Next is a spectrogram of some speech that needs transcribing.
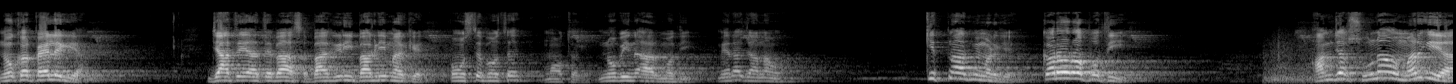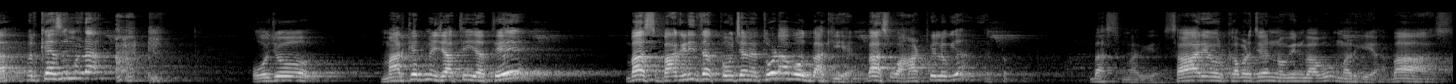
नौकर पहले गया। जाते जाते बस बागड़ी बागड़ी मार्केट पहुँचते पहुँचते मौत हो गई। नोबिन आर मोदी, मेरा जाना हो कितना आदमी मर गए करोड़ों पोती। हम जब सुना वो मर गया, पर कैसे मरा? वो जो मार्केट में जाते जाते बस बागड़ी तक पहुँचना थोड़ा बहुत बाकी है। बस वो हाट पे लो गया। बस मर गया। सारे और खबर चल नवीन बाबू मर गया। बस।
